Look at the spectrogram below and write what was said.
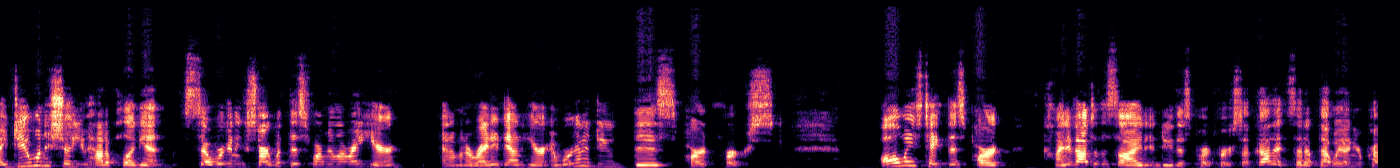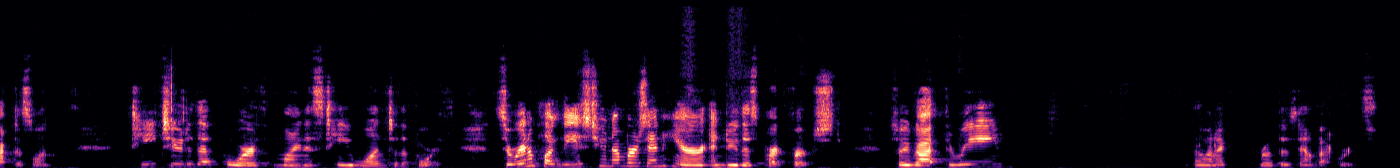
I do want to show you how to plug in. So we're going to start with this formula right here, and I'm going to write it down here, and we're going to do this part first. Always take this part kind of out to the side and do this part first. I've got it set up that way on your practice one. T2 to the fourth minus T1 to the fourth. So we're going to plug these two numbers in here and do this part first. So we've got 3, oh, and I wrote those down backwards.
